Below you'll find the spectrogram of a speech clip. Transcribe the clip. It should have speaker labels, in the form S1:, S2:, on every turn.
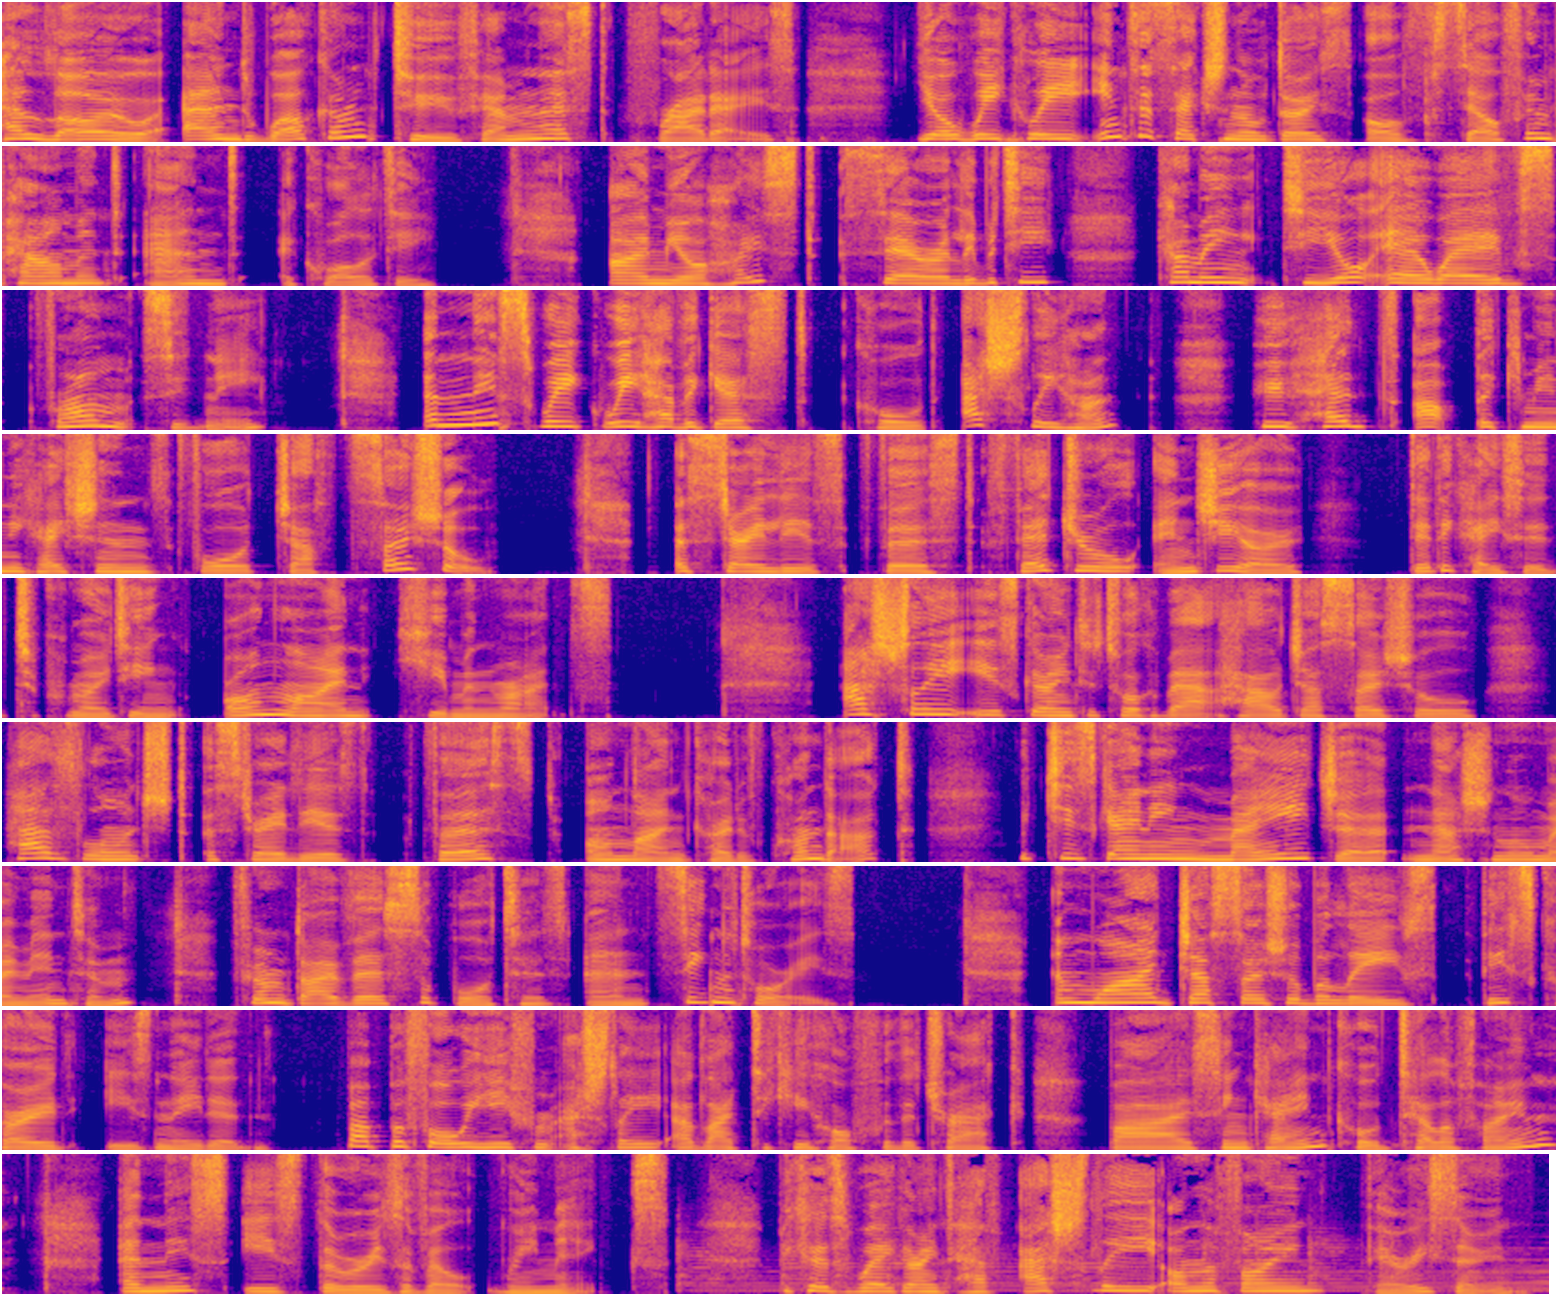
S1: Hello, and welcome to Feminist Fridays, your weekly intersectional dose of self empowerment and equality. I'm your host, Sarah Liberty, coming to your airwaves from Sydney. And this week we have a guest called Ashley Hunt, who heads up the communications for Just Sociale, Australia's first federal NGO dedicated to promoting online human rights. Ashley is going to talk about how Just Sociale has launched Australia's first online code of conduct, which is gaining major national momentum from diverse supporters and signatories, and why Just Sociale believes this code is needed. But before we hear from Ashley, I'd like to kick off with a track by Sinkane called Telephone. And this is the Roosevelt remix because we're going to have Ashley on the phone very soon.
